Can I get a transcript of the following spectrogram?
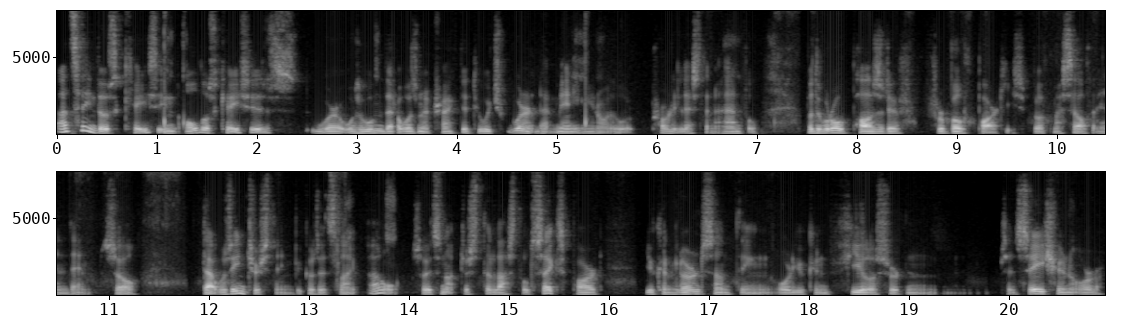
I'd say in those cases, in all those cases where it was a woman that I wasn't attracted to, which weren't that many, you know, probably less than a handful, but they were all positive for both parties, both myself and them. So that was interesting because it's like, oh, so it's not just the lustful sex part. You can learn something, or you can feel a certain sensation, or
